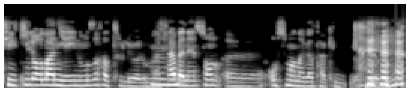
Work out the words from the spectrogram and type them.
tilkili olan yayınımızı hatırlıyorum mesela. Hı. Ben en son e, Osman Aga taklidi yapıyordum.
